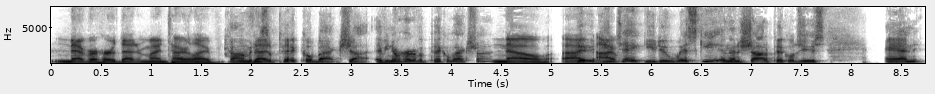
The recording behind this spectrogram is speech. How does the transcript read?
never heard that in my entire life. Is comedy's that- a pickleback shot have you never heard of a pickleback shot no. I, Dude, you I, take you do whiskey and then a shot of pickle juice, and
